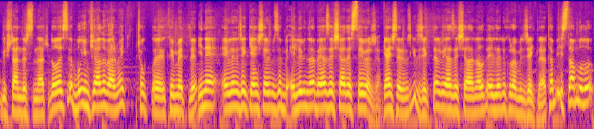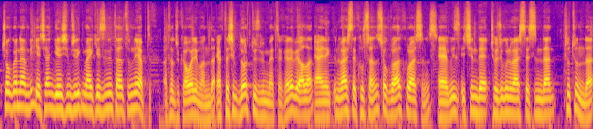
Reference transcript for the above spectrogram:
güçlendirsinler. Dolayısıyla bu imkanı vermek çok e, kıymetli. Yine evlenecek gençlerimize 50 bin lira beyaz eşya desteği vereceğim. Gençlerimiz gidecekler, beyaz eşyalarını alıp evlerini kurabilecekler. Tabii İstanbul'u çok önemli. Geçen girişimcilik merkezinin tanıtımını yaptık. Atatürk Havalimanı'nda yaklaşık 400 bin metrekare bir alan. Yani üniversite kursanız çok rahat kurarsınız. Ee, biz içinde çocuk üniversitesinden tutun da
